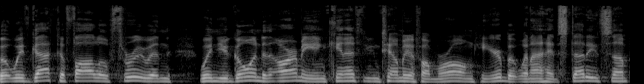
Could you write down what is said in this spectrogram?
But we've got to follow through. And when you go into the army, and Kenneth, you can tell me if I'm wrong here, but when I had studied some,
